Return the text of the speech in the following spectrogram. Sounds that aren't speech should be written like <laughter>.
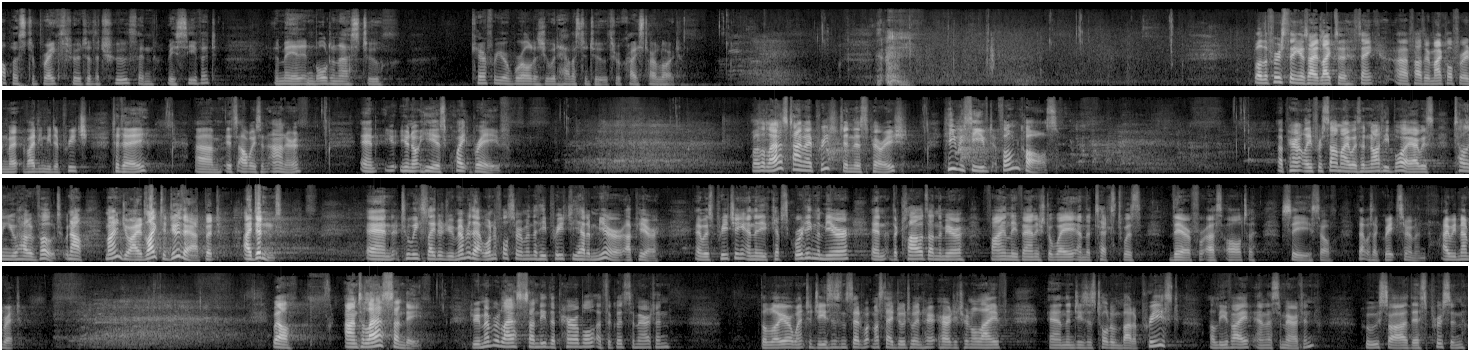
help us to break through to the truth and receive it. And may it embolden us to care for your world as you would have us to do through Christ our Lord. <clears throat> well, the first thing is I'd like to thank uh, Father Michael for inviting me to preach today. Um, it's always an honor. And you, you know, he is quite brave. Well, the last time I preached in this parish, he received phone calls. Apparently, for some, I was a naughty boy. I was telling you how to vote. Now, mind you, I'd like to do that, but I didn't. And two weeks later, do you remember that wonderful sermon that he preached? He had a mirror up here and was preaching, and then he kept squirting the mirror, and the clouds on the mirror finally vanished away, and the text was there for us all to see. So that was a great sermon. I remember it. well, on to last Sunday. Do you remember last Sunday the parable of the Good Samaritan? The lawyer went to Jesus and said, What must I do to inherit eternal life? And then Jesus told him about a priest, a Levite, and a Samaritan who saw this person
